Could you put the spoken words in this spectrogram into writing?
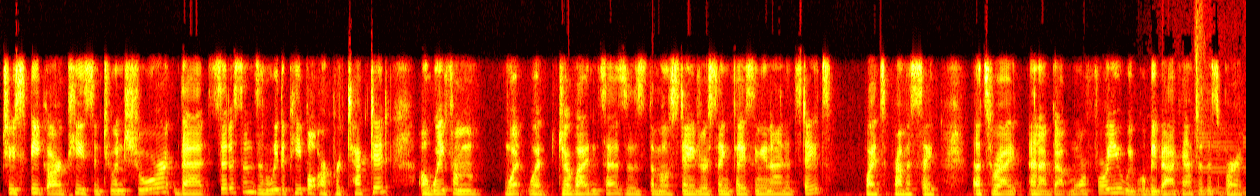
to speak our piece and to ensure that citizens and we the people are protected away from what what Joe Biden says is the most dangerous thing facing the United States, white supremacy. That's right. And I've got more for you. We will be back after this break.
